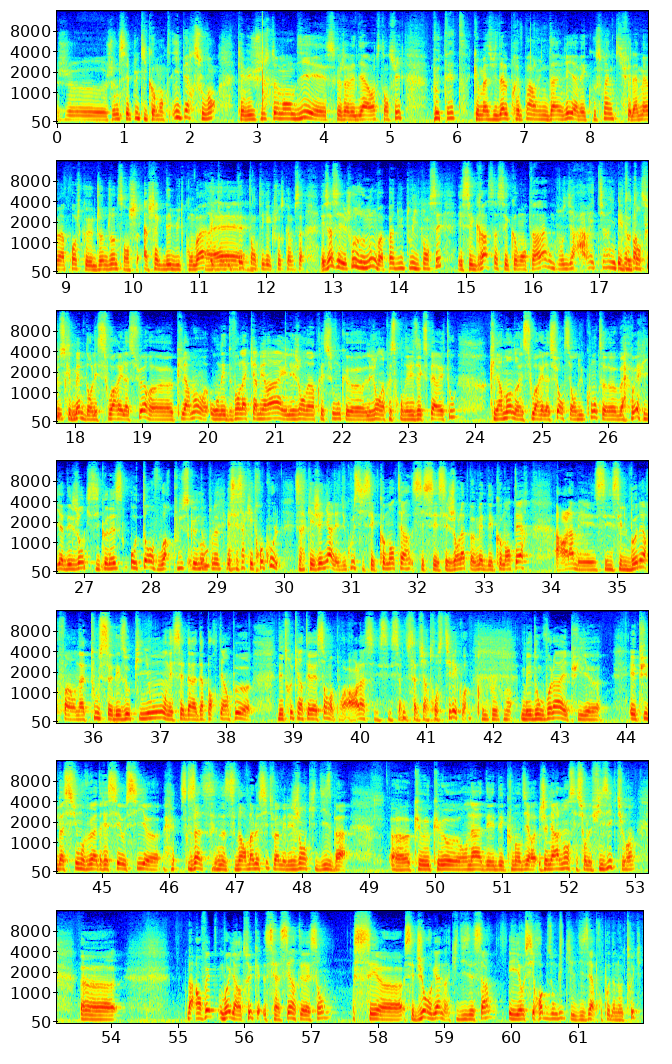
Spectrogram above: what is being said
je, je ne sais plus, qui commente hyper souvent, qui avait justement dit, et ce que j'avais dit à Rust ensuite, peut-être que Masvidal prépare une dinguerie avec Ousmane qui fait la même approche que John Jones à chaque début de combat, et qui Ouais. allait peut-être tenter quelque chose comme ça. Et ça, c'est des choses où nous, on va pas du tout y penser, et c'est grâce à ces commentaires-là qu'on peut se dire, ah ouais, tiens, il Et d'autant plus que même dans les soirées la sueur, euh, clairement, on est devant la caméra et les gens ont l'impression que les gens ont l'impression qu'on est les experts et tout. Clairement, dans les soirées la sueur, on s'est rendu compte, euh, bah ouais, il y a des gens qui s'y connaissent autant, voire plus que nous. Et c'est ça qui est trop cool. C'est ça qui est génial. Et du coup, si ces commentaires, si ces, ces gens-là peuvent mettre des commentaires, alors là, mais c'est c'est le bonheur. Enfin, on a tous des opinions, on essaie d'a- d'apporter un peu euh, des trucs intéressants. Alors là, c'est c'est- ça, ça devient trop stylé, quoi. Complètement. Mais donc voilà, et puis, euh, et puis bah, si on veut adresser aussi, euh, parce que ça c'est normal aussi, tu vois, mais les gens qui disent bah, euh, que, que euh, on a des, des- comment dire, généralement c'est sur le physique, tu vois. Euh, bah, en fait, moi il y a un truc, c'est assez intéressant, c'est euh, Joe Rogan qui disait ça, et il y a aussi Rob Zombie qui le disait à propos d'un autre truc.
